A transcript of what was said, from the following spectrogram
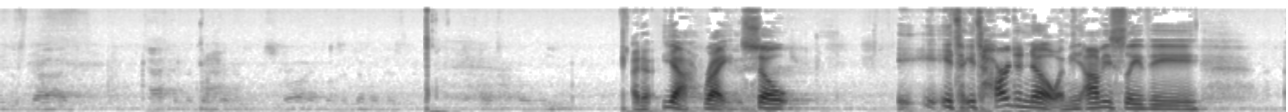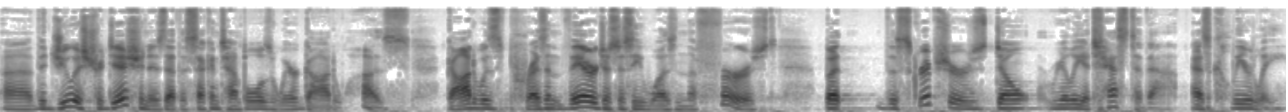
he was God after the temple was destroyed, was the temple just I don't, yeah, right. So it's it's hard to know. I mean, obviously the uh, the Jewish tradition is that the second temple is where God was. God was present there just as he was in the first, but the scriptures don't really attest to that as clearly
